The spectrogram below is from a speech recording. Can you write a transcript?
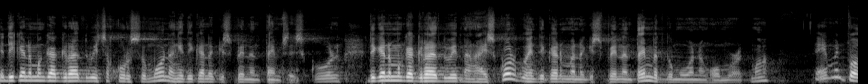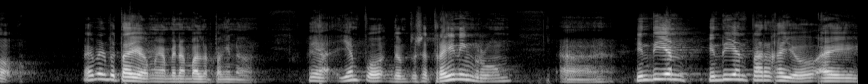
hindi ka naman gagraduate sa kurso mo nang hindi ka nag-spend ng time sa school. Hindi ka naman gagraduate ng high school kung hindi ka naman nag-spend ng time at gumawa ng homework mo. Amen po. Amen ba tayo, mga minamahal ng Panginoon? Kaya yan po, doon sa training room, ah, hindi yan, hindi yan para kayo ay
